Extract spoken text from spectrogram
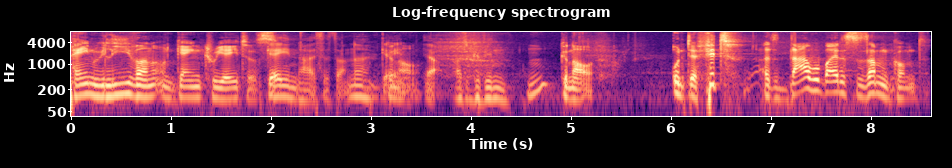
Pain Relievern und Gain Creators. Gain heißt es dann, ne? Gain. Genau. Ja, also Gewinn. Hm? Genau. Und der Fit, also da, wo beides zusammenkommt,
